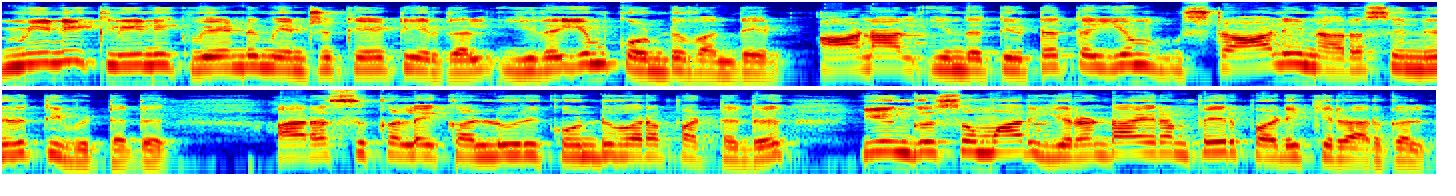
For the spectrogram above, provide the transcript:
மினி கிளினிக் வேண்டும் என்று கேட்டீர்கள் இதையும் கொண்டு வந்தேன். ஆனால் இந்த திட்டத்தையும் ஸ்டாலின் அரசு நிறுத்திவிட்டது. அரசு கலை கல்லூரி கொண்டு வரப்பட்டது. இங்கு சுமார் இரண்டாயிரம் பேர் படிக்கிறார்கள்.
